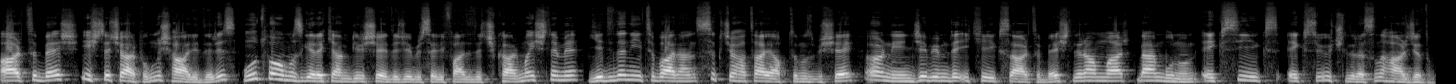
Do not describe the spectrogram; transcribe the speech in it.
artı 5 işte çarpılmış hali deriz. Unutmamamız gereken bir şey de cebirsel ifadede çıkarma işlemi. 7'den itibaren sıkça hata yaptığımız bir şey. Örneğin cebimde 2x artı 5 liram var. Ben bunun eksi x eksi 3 lirasını harcadım.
